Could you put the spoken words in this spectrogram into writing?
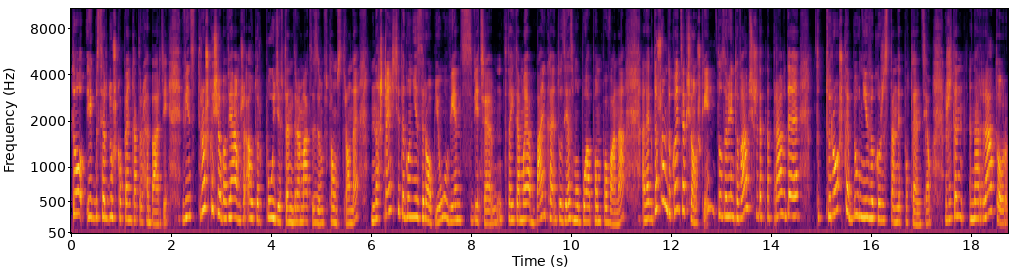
to jakby serduszko pęka trochę bardziej. Więc troszkę się obawiałam, że autor pójdzie w ten dramatyzm w tą stronę. Na szczęście tego nie zrobił, więc wiecie, tutaj ta moja bańka entuzjazmu była pompowana, ale jak doszłam do końca książki, to zorientowałam się, że tak naprawdę to troszkę był niewykorzystany potencjał, że ten narrator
